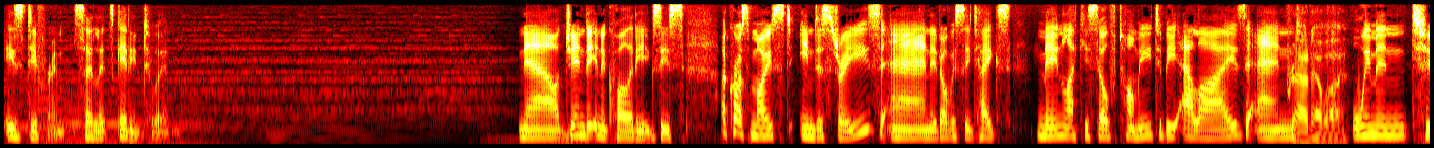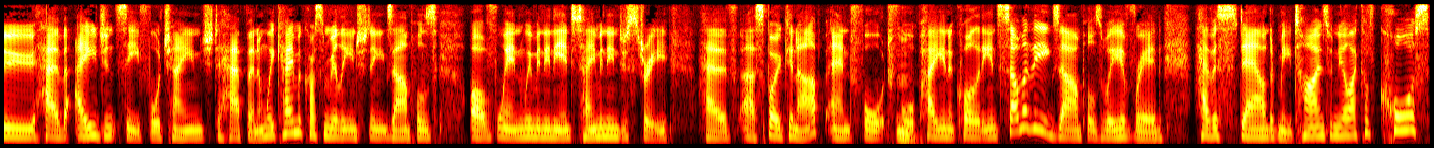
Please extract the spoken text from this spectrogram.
is different. So let's get into it. Now, gender inequality exists across most industries, and it obviously takes men like yourself, Tommy, to be allies and Proud ally. women to have agency for change to happen. And we came across some really interesting examples of when women in the entertainment industry have uh, spoken up and fought for pay inequality. And some of the examples we have read have astounded me. Times when you're like, of course,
